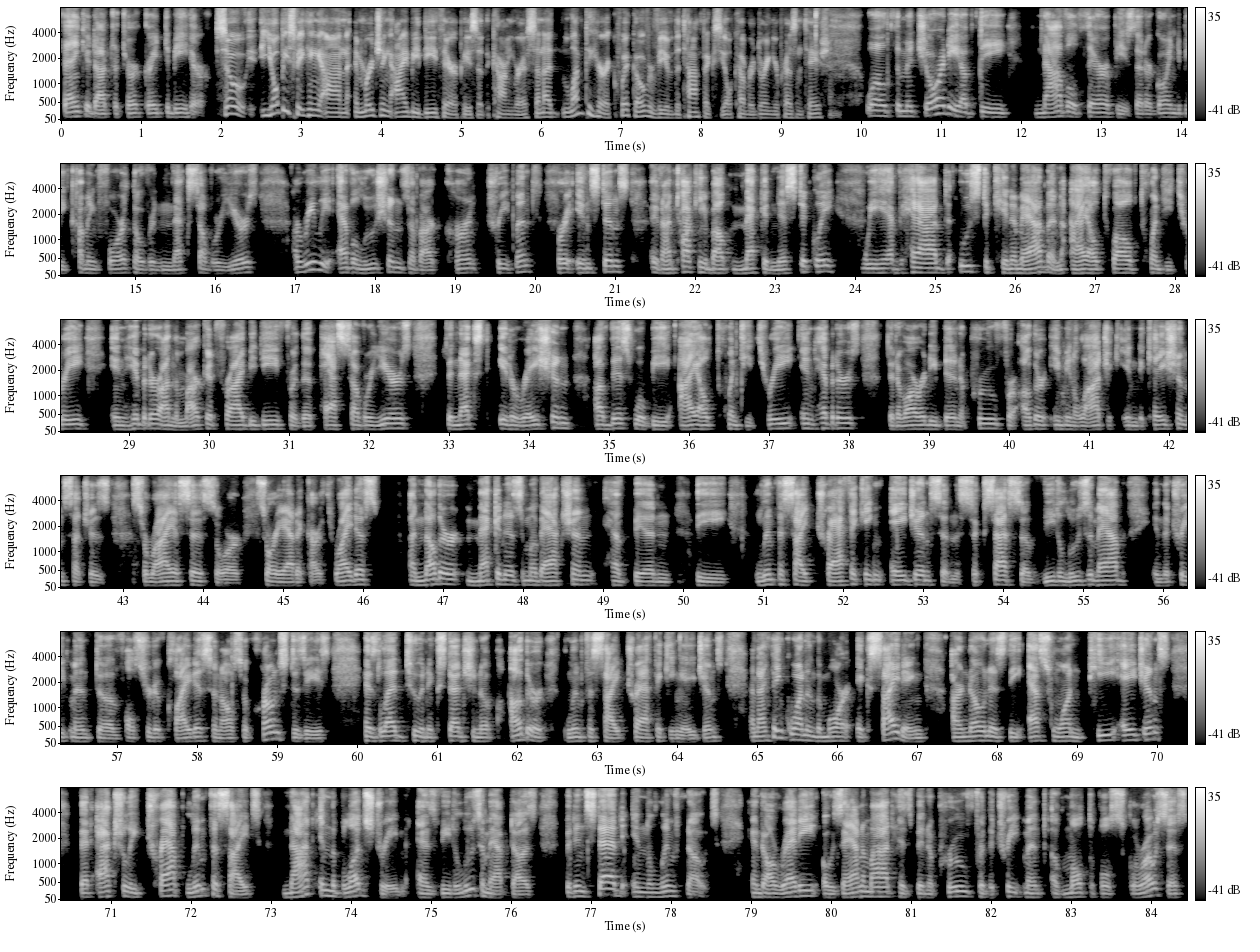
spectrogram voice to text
Thank you, Dr. Turck. Great to be here. So, you'll be speaking on emerging IBD therapies at the Congress, and I'd love to hear a quick overview of the topics you'll cover during your presentation. Well, the majority of the novel therapies that are going to be coming forth over the next several years are really evolutions of our current treatment. For instance, and I'm talking about mechanistically, we have had ustekinumab, an IL 12 23 inhibitor on the market for IBD for the past several years. The next iteration of this will be IL 23 inhibitors that have already been approved for other immunologic indications such as psoriasis or psoriatic arthritis. Another mechanism of action have been the lymphocyte trafficking agents and the success of vedolizumab in the treatment of ulcerative colitis and also Crohn's disease has led to an extension of other lymphocyte trafficking agents. And I think one of the more exciting are known as the S1P agents that actually trap lymphocytes not in the bloodstream as vedolizumab does, but instead in the lymph nodes. And already ozanimod has been approved for the treatment of multiple sclerosis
